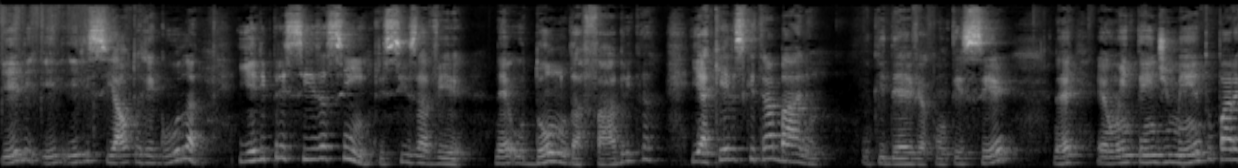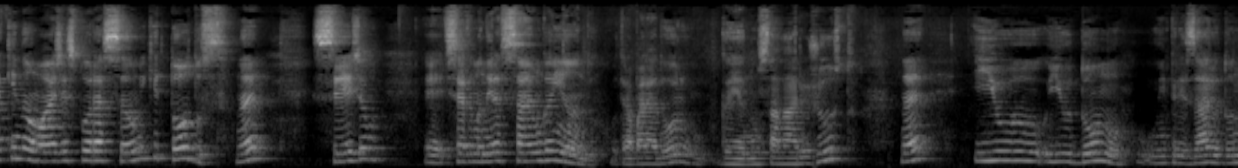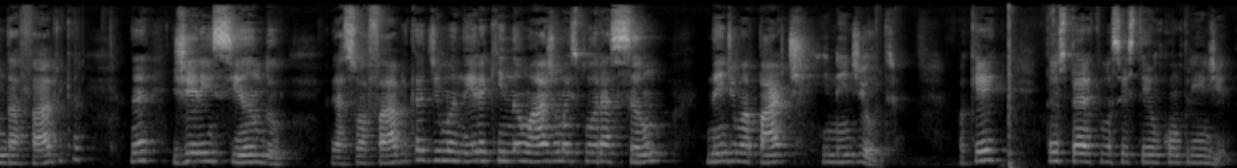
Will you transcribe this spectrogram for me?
ele, ele, ele se autorregula e ele precisa sim, precisa haver né, o dono da fábrica e aqueles que trabalham. O que deve acontecer né, é um entendimento para que não haja exploração e que todos né, sejam, é, de certa maneira, saiam ganhando. O trabalhador ganhando um salário justo, né? e o, e o dono, o empresário, o dono da fábrica, né, gerenciando a sua fábrica de maneira que não haja uma exploração nem de uma parte e nem de outra. Ok? Então espero que vocês tenham compreendido.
